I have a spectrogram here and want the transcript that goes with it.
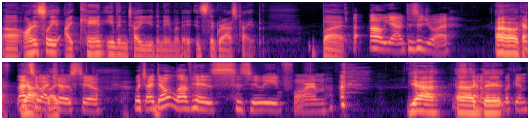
uh honestly, I can't even tell you the name of it. It's the grass type. But Uh, oh yeah, Decidueye. oh okay. That's, that's Yeah, who I like- chose too. Which I don't love his Hisui form. Yeah, it's uh, kind of weird looking.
